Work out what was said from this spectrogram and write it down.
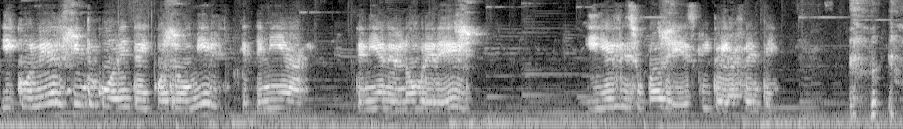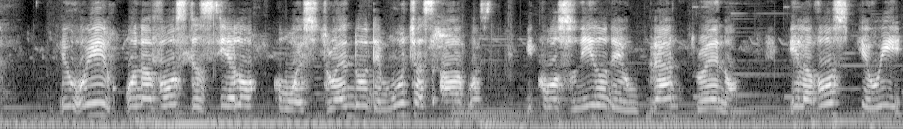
y con él 144 mil que tenía, tenían el nombre de él y el de su padre escrito en la frente. y oí una voz del cielo como estruendo de muchas aguas y como sonido de un gran trueno. Y la voz que oí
